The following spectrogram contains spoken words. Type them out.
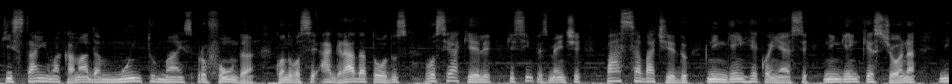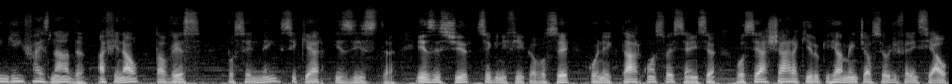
que está em uma camada muito mais profunda. Quando você agrada a todos, você é aquele que simplesmente passa batido, ninguém reconhece, ninguém questiona, ninguém faz nada. Afinal, talvez você nem sequer exista. Existir significa você conectar com a sua essência, você achar aquilo que realmente é o seu diferencial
